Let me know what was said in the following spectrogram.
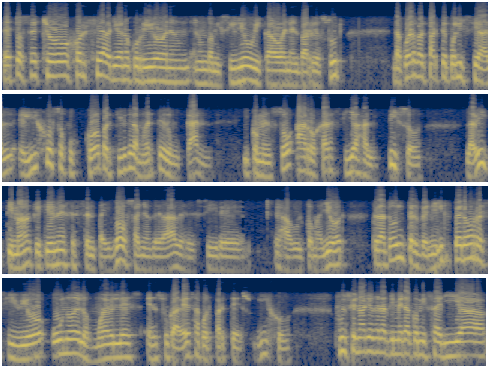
Estos hechos, Jorge, habrían ocurrido en un, en un domicilio ubicado en el barrio sur. De acuerdo al parte policial, el hijo se ofuscó a partir de la muerte de un can y comenzó a arrojar sillas al piso la víctima, que tiene 62 años de edad, es decir, eh, es adulto mayor, trató de intervenir, pero recibió uno de los muebles en su cabeza por parte de su hijo. Funcionarios de la primera comisaría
